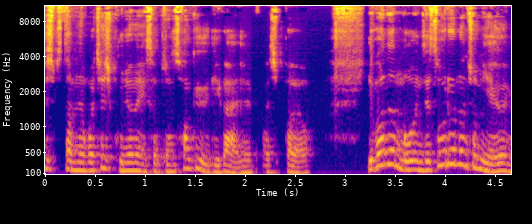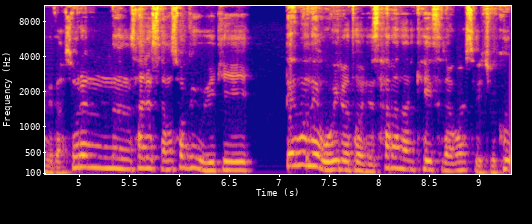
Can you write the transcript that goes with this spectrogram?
73년과 79년에 있었던 석유 위기가 아닐까 싶어요. 이거는 뭐 이제 소련은 좀 예외입니다. 소련은 사실상 석유 위기 때문에 오히려 더 이제 살아난 케이스라고 할 수 있죠. 그,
